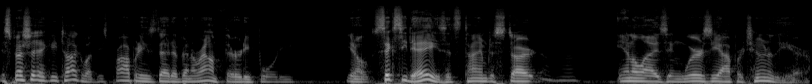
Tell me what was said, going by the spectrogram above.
Especially like you talk about these properties that have been around 30, 40, you know, 60 days. It's time to start mm-hmm. analyzing where's the opportunity here.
